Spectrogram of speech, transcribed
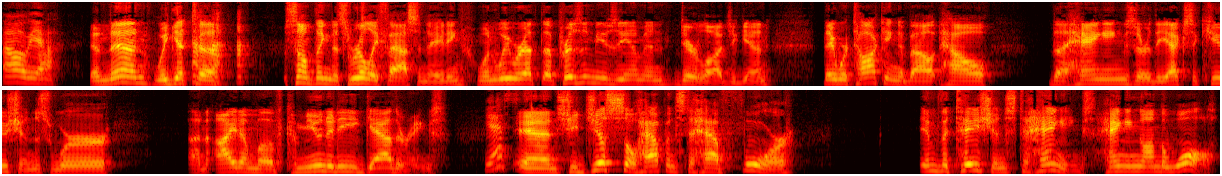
Oh, yeah. And then we get to something that's really fascinating. When we were at the prison museum in Deer Lodge again, they were talking about how the hangings or the executions were an item of community gatherings. Yes. And she just so happens to have four invitations to hangings hanging on the wall.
